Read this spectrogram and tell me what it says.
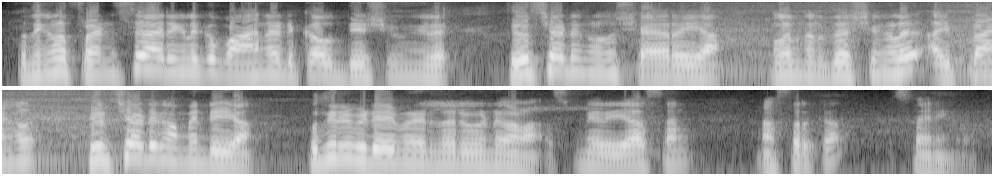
അപ്പോൾ നിങ്ങൾ ഫ്രണ്ട്സ് കാര്യങ്ങൾക്ക് വാഹനം എടുക്കാൻ ഉദ്ദേശിക്കുമെങ്കിൽ തീർച്ചയായിട്ടും നിങ്ങളൊന്ന് ഷെയർ ചെയ്യുക. നിങ്ങളുടെ നിർദ്ദേശങ്ങൾ അഭിപ്രായങ്ങൾ തീർച്ചയായിട്ടും കമന്റ് ചെയ്യുക. പുതിയൊരു വീഡിയോ വരുന്നവർ വീണ്ടും കാണാം. സ്മി റിയാസൻ നസർക്ക സൈനിങ്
